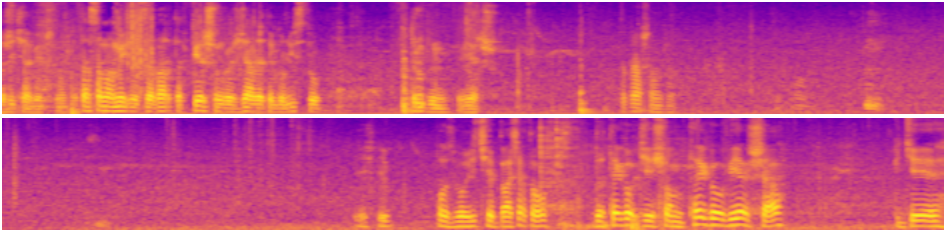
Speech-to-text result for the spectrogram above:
życia wiecznego. Ta sama myśl jest zawarta w pierwszym rozdziale tego listu, w drugim wierszu. Zapraszam. Że... Jeśli pozwolicie bracia, to do tego dziesiątego wiersza, gdzie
